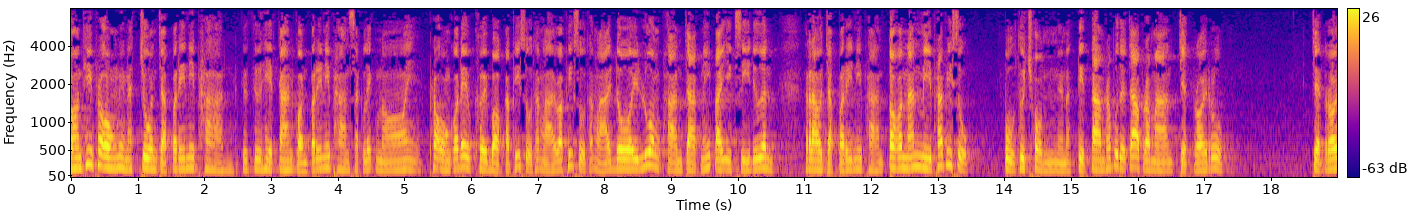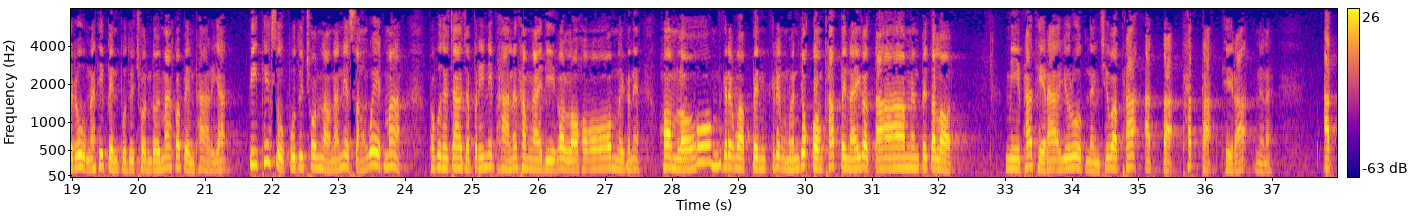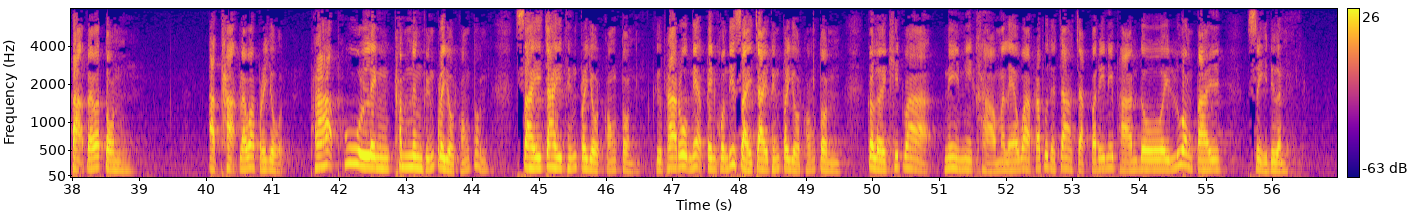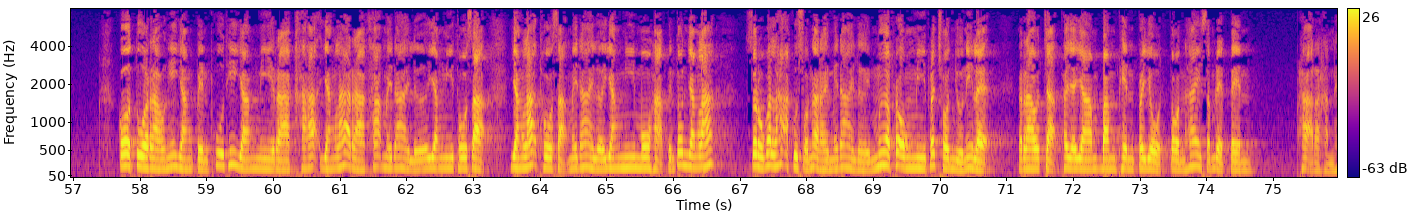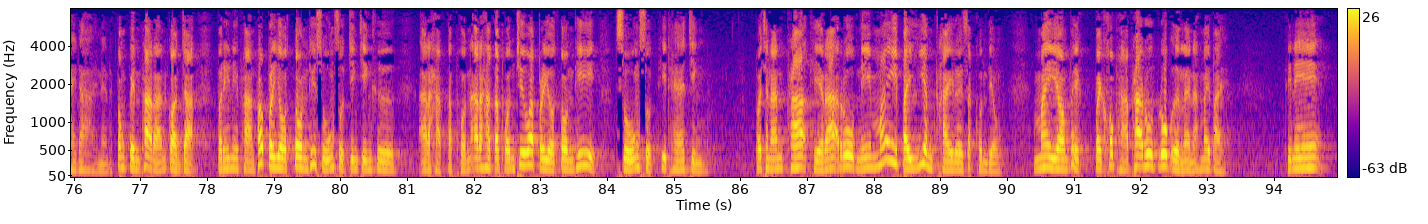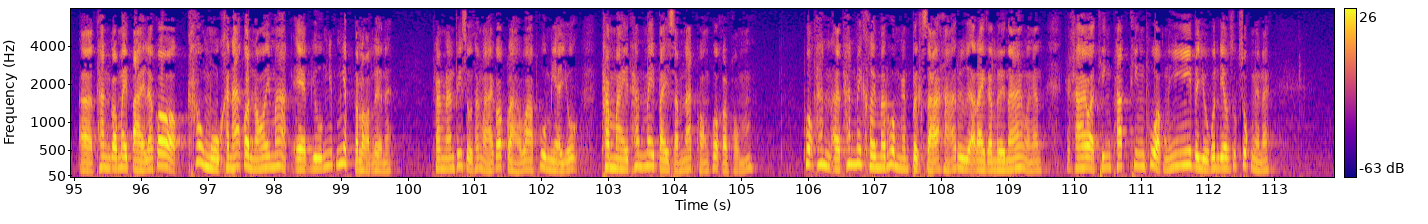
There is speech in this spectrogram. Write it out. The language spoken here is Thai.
ตอนที่พระองค์เนี่ยนะจวนจะปรินิพานก็คือเหตุการณ์ก่อนปรินิพานสักเล็กน้อย พระองค์ก็ได้เคยบอกกับภิกษุทั้งหลายว่าภิกษุทั้งหลายโดยล่วงผ่านจากนี้ไปอีกสี่เดือน เราจะปรินิพาน ตอนนั้นมีพระภิกษุปุถุชนเนี่ยนะติดตามพระพุทธเจ้าประมาณเจ็ดร้อยรูปเจ็ดร้อยรูปนะที่เป็นปุถุชนโดยมากก็เป็นพระอริยะ ภิกษุปุถุชนเหล่านั้นเนี่ยสังเวชมาก พระพุทธเจ้าจะปรินิพานแล้วทำไงดีก็ล้อมเลยกันเนี่ยห้อมล้อมเรียกว่าเป็นเครื่องเหมือนยกกองทัพไปไหนก็ตามกันไปตลอด มีพระเถระอายุรูปหนึ่ง ชื่อว่าพระอัตตทัตตะเถระเนี่ยนะอัตตะแปลว่าตน อัตถะแปลว่าประโยชน์ พระผู้เล็งคำนึงถึงประโยชน์ของตน ใส่ใจถึงประโยชน์ของตน คือพระรูปเนี่ยเป็นคนที่ใส่ใจถึงประโยชน์ของตน ก็เลยคิดว่านี่มีข่าวมาแล้วว่า พระพุทธเจ้าจักปรินิพานโดยล่วงไปสี่เดือน ก็ตัวเรานี้ยังเป็นผู้ที่ยังมีราคะยังละราคะไม่ได้เลย ยังมีโทสะยังละโทสะไม่ได้เลย ยังมีโมหะ เป็นต้นยังละ สรุปว่าละอกุศลอะไรไม่ได้เลย เมื่อพระองค์มีพระชนอยู่นี่แหละ เราจะพยายามบำเพ็ญประโยชน์ตนให้สำเร็จเป็น พระอรหันต์ให้ได้เนี่ยต้องเป็นพระอรหันต์ก่อนจะปรินิพานเพราะประโยชน์ตนที่สูงสุดจริง ๆ คืออรหัตผลอรหัตผลชื่อว่าประโยชน์ตนที่สูงสุดที่แท้จริง เพราะฉะนั้นพระเทระรูปนี้ไม่ไปเยี่ยมใครเลยสักคนเดียว ไม่ยอมไปไปคบหาพระรูปรูปอื่นเลยนะไม่ไป ทีนี้ท่านก็ไม่ไปแล้วก็เข้าหมู่คณะก็น้อยมากแอบอยู่เงียบๆตลอดเลยนะครั้งนั้นพิสูจน์ทั้งหลายก็กล่าวว่าผู้มีอายุทำไมท่านไม่ไปสำนักของพวกกระผม พวกท่านเออท่านไม่เคยมาร่วมกันปรึกษาหารืออะไรกันเลยนะเหมือนกันคล้ายๆว่าทิ้งพักทิ้งพวกนี้ไปอยู่คนเดียวซุกๆเนี่ยนะ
